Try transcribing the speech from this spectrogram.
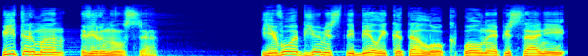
Питерман вернулся. Его объемистый белый каталог, полный описаний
